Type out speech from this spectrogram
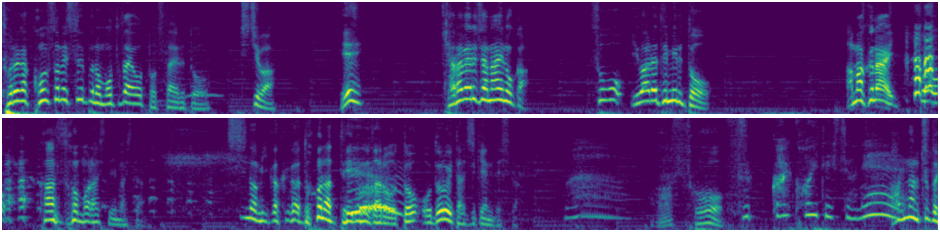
それがコンソメスープの素だよと伝えると父はえキャラメルじゃないのかそう言われてみると甘くないと感想を漏らしていました。父の味覚がどうなっているのだろうと驚いた事件でした。あ。そう。すっごい濃いですよね。あんなのちょっと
